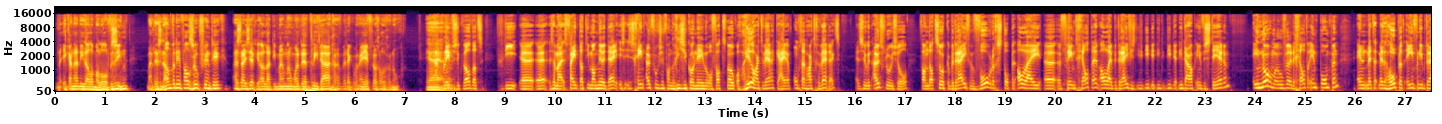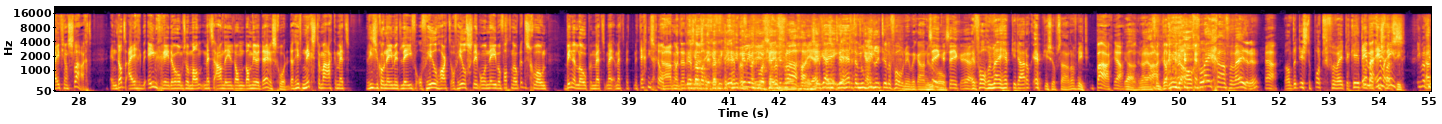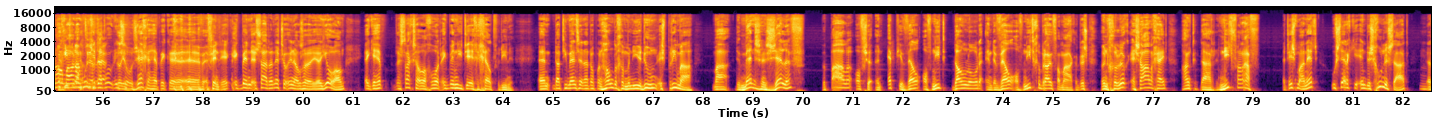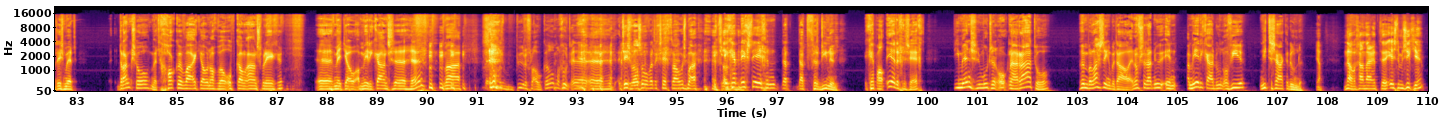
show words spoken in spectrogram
Ik kan dat niet allemaal overzien. Maar dat is een andere invalshoek, vind ik. Als hij zegt, ja, laat die man nog maar eh, drie dagen werken, want hij heeft toch al genoeg. Ja, het probleem is natuurlijk wel dat die, eh, eh, zeg maar, het feit dat iemand miljardair is, is geen uitvloeisel van risico nemen of wat dan ook. Of heel hard werken. Hij heeft ongetwijfeld hard gewerkt. Het is natuurlijk een uitvloeisel van dat zulke bedrijven voor worden gestopt met allerlei eh, vreemd geld. Hè, allerlei bedrijven die, die, die, die, die daarop investeren. Enorme hoeveelheden geld erin pompen. En met, met de hoop dat een van die bedrijven dan slaagt. En dat is eigenlijk de enige reden waarom zo'n man met zijn aandelen dan, dan miljardair is geworden. Dat heeft niks te maken met risico nemen in het leven of heel hard of heel slim ondernemen of wat dan ook. Dat is gewoon binnenlopen met, met, met, met technisch geld. Ja, maar dat Ja, is... maar wat- ik- heb een vraag aan je. Je hebt een mobiele telefoon, neem ik aan, Hugo. Zeker, zeker. Ja. En volgens mij heb je daar ook appjes op staan, of niet? Een paar, ja. Ja, nou ja, dat moet je al gelijk gaan verwijderen. Ja. Want het is de pot verwijt de ketel Nee, maar dat je zwart eens. ziet. Ik ben Ja, nou, maar dan moet je dat ook niet zo zeggen, heb ik, eh, eh, vind ik. Ik ben, sta er net zo in als eh, Johan. Kijk, je hebt er straks al wel gehoord, ik ben niet tegen geld verdienen. En dat die mensen dat op een handige manier doen, is prima. Maar de mensen zelf bepalen of ze een appje wel of niet downloaden en er wel of niet gebruik van maken. Dus hun geluk en zaligheid hangt daar niet van af. Het is maar net hoe sterk je in de schoenen staat. Dat is met drank zo, met gokken waar ik jou nog wel op kan aanspreken. Eh, met jouw Amerikaanse, hè? Maar pure flauwekul. Maar goed, eh, eh, het is wel zo wat ik zeg trouwens. Maar ik, ik heb niks tegen dat, dat verdienen. Ik heb al eerder gezegd, die mensen moeten ook naar Rato hun belastingen betalen. En of ze dat nu in Amerika doen of hier, niet de zaken doende. Ja. Nou, we gaan naar het eh, eerste muziekje.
